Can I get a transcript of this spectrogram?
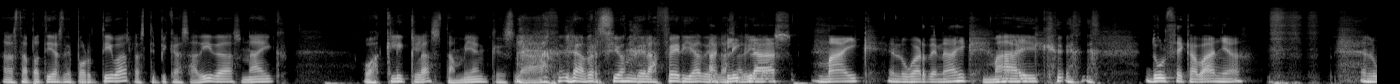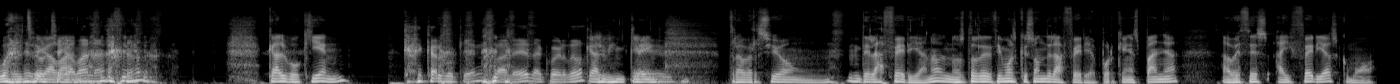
a las zapatillas deportivas, las típicas Adidas, Nike, o a Clicklass también, que es la, versión de la feria de a las Mike en lugar de Nike. Mike. Dulce Cabaña en lugar de Dulce Gabbana. Calvo quién. Calvo quién, vale, de acuerdo. Calvin Klein. Otra versión de la feria, ¿no? Nosotros decimos que son de la feria, porque en España a veces hay ferias como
